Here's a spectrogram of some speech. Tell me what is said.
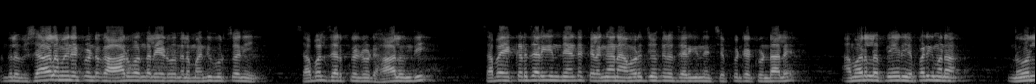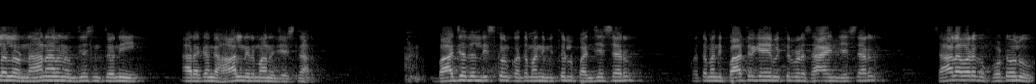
అందులో విశాలమైనటువంటి ఒక ఆరు వందల ఏడు వందల మంది కూర్చొని సభలు జరుపుకునేటువంటి హాల్ ఉంది. సభ ఎక్కడ జరిగింది అంటే తెలంగాణ అమరజ్యోతిలో జరిగిందని చెప్పుకునేటట్టు ఉండాలి. అమరుల పేరు ఎప్పటికీ మన నోళ్ళలో నానాలన్న ఉద్దేశంతో ఆ రకంగా హాల్ నిర్మాణం చేసినారు. బాధ్యతలు తీసుకొని కొంతమంది మిత్రులు పనిచేశారు. కొంతమంది పాత్రికేయ మిత్రులు కూడా సహాయం చేశారు. చాలా వరకు ఫోటోలు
